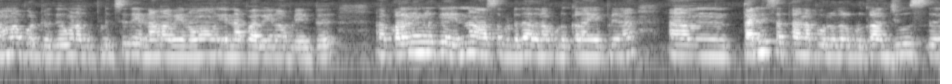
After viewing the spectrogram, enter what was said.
அம்மா போட்டிருக்கு உனக்கு பிடிச்சது என்னம்மா வேணும் என்னப்பா வேணும்? அப்படின்ட்டு. குழந்தைங்களுக்கு என்ன ஆசைப்பட்டதோ அதெல்லாம் கொடுக்கலாம். எப்படின்னா தண்ணி சத்தான பொருட்கள் கொடுக்கலாம். ஜூஸு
